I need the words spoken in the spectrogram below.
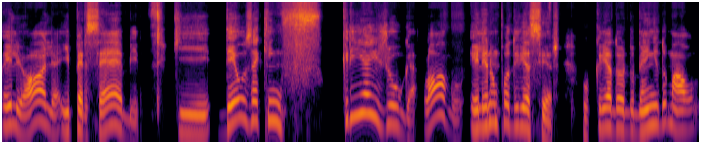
ele olha e percebe que Deus é quem cria e julga. Logo, ele não poderia ser o criador do bem e do mal.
